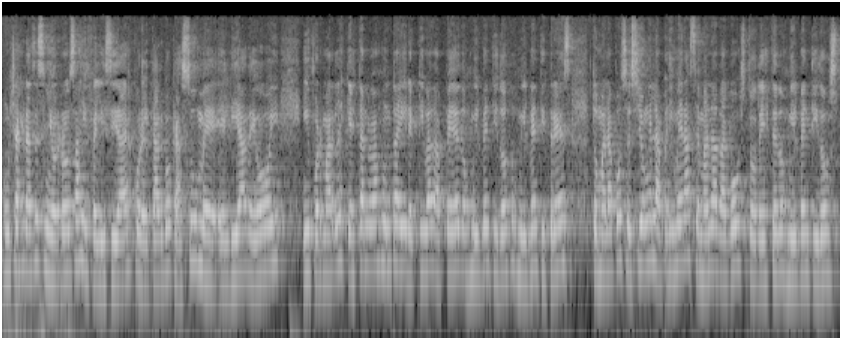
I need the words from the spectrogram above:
Muchas gracias, señor Rosas, y felicidades por el cargo que asume el día de hoy. Informarles que esta nueva Junta Directiva de AP 2022-2023 tomará posesión en la primera semana de agosto de este 2022.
